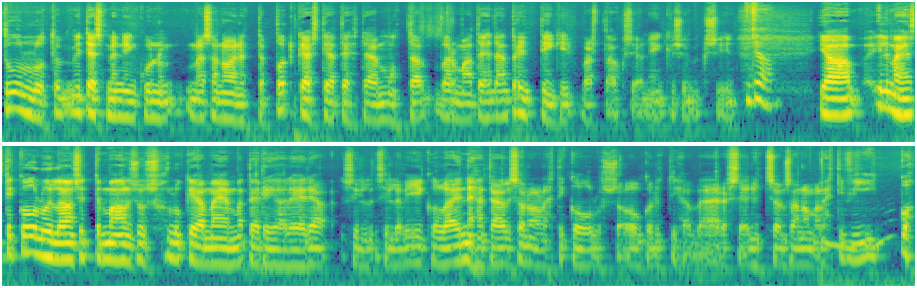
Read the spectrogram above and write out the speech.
tullut. Mites me, niin kuin mä sanoin, että podcastia tehdään, mutta varmaan tehdään printtiinkin vastauksia niihin kysymyksiin. Joo. Ja ilmeisesti kouluilla on sitten mahdollisuus lukea meidän materiaaleja sillä, sillä viikolla. Ennenhän tämä oli Sanomalehti koulussa, onko nyt ihan väärässä, ja nyt se on Sanomalehti viikko.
